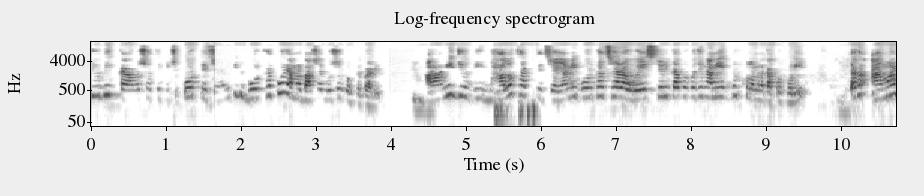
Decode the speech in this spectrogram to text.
যদি কারোর সাথে কিছু করতে চাই, আমি কিন্তু বোরখা পরে আমার বাসায় বসে করতে পারি। আর আমি যদি ভালো থাকতে চাই, আমি বোরখা ছাড়া ওয়েস্টার্ন কাপড় পরে যখন আমি একদম খোলামেলা কাপড় পরি। তখন আমার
